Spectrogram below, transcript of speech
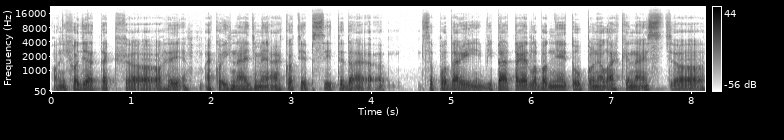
oni chodia tak, hej, ako ich nájdeme, ako tie psy teda sa podarí vypátrať, lebo nie je to úplne ľahké nájsť uh,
